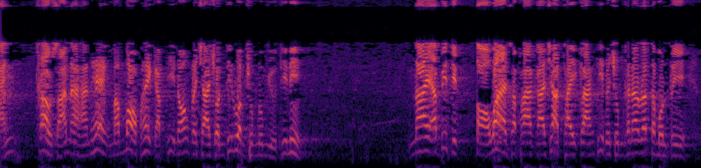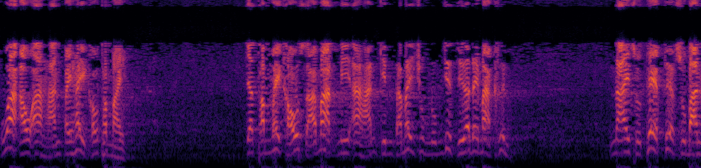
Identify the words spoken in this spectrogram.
ารข้าวสารอาหารแห้งมามอบให้กับพี่น้องประชาชนที่ร่วมชุมนุมอยู่ที่นี่ นายอภิสิทธิ์ต่อว่าสภากาชาติไทยกลางที่ประชุมคณะรัฐมนตรีว่าเอาอาหารไปให้เขาทำไม จะทำให้เขาสามารถมีอาหารกินทำให้ชุมนุมยืดเยื้อได้มากขึ้น นายสุเทพเทือกสุบรรณ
